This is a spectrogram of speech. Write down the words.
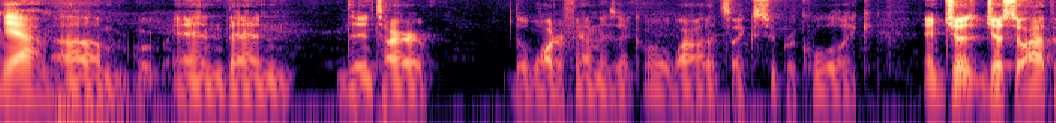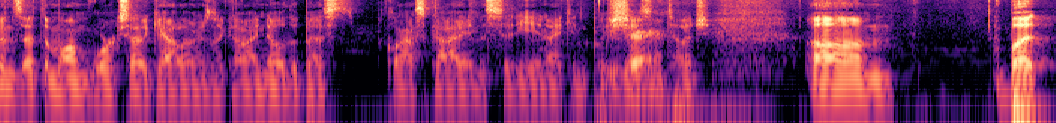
Yeah. um, and then the entire the water family is like, oh wow, that's like super cool. Like, and just just so happens that the mom works at a gallery and is like, oh, I know the best glass guy in the city, and I can put you guys in touch. Um, but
